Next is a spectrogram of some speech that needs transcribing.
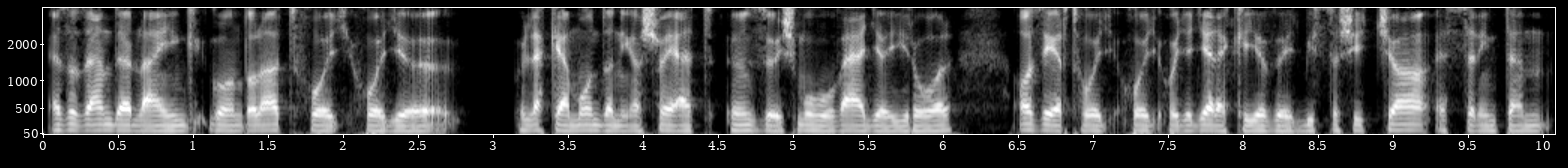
ez az underlying gondolat, hogy, hogy ö, le kell mondani a saját önző és mohó vágyairól azért, hogy, hogy, hogy a gyereke jövőjét biztosítsa, ez szerintem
